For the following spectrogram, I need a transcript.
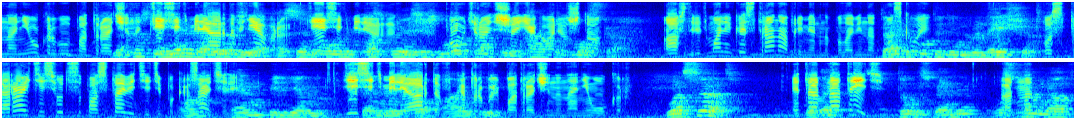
на неукр было потрачено 10 миллиардов евро. 10 миллиардов. Помните, раньше я говорил, что Австрия это маленькая страна, примерно половина от Москвы. Постарайтесь вот сопоставить эти показатели. 10 миллиардов, которые были потрачены на неукр. Это одна треть. Одна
